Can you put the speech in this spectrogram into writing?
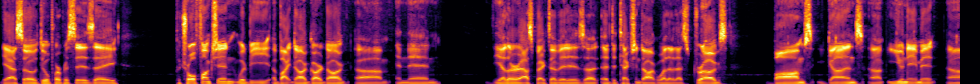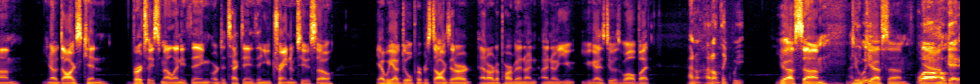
Yeah, so dual purpose is a patrol function would be a bite dog, guard dog, um, and then the other aspect of it is a, a detection dog, whether that's drugs, bombs, guns, um, you name it. Um, you know, dogs can virtually smell anything or detect anything you train them to. So, yeah, we have dual purpose dogs at our at our department. I, I know you you guys do as well, but I don't. I don't think we. you have some. I Do think we? You have some. Well, Yeah. okay.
